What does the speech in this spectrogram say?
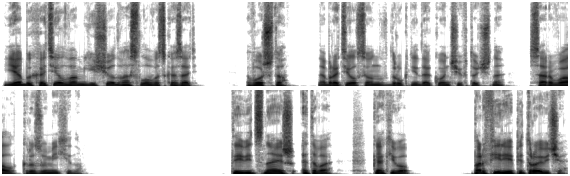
Я бы хотел вам еще два слова сказать. Вот что», — обратился он вдруг, не докончив, точно сорвал к Разумихину. «Ты ведь знаешь этого, как его, Порфирия Петровича?»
